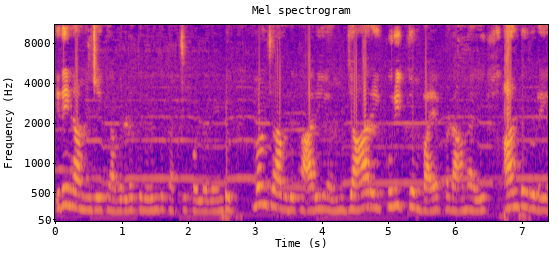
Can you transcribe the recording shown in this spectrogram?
இதை நாம் இன்றைக்கு அவரிடத்திலிருந்து கற்றுக்கொள்ள வேண்டும். மூன்றாவது காரியம் யாரை குறித்தும் பயப்படாமல் ஆண்டவருடைய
